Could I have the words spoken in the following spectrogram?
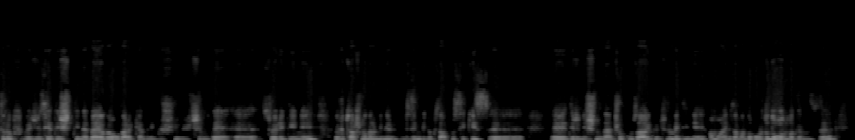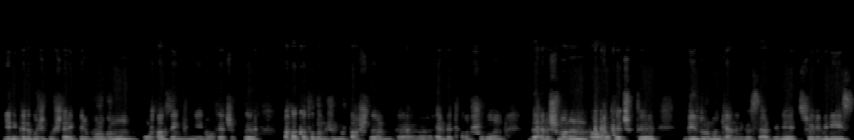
sınıf ve cinsiyet eşitliğine dayalı olarak kendini güçlü bir biçimde söylediğini ve bu tartışmaların bizim 1968 e, e, direnişinden çok uzağa götürmediğini ama aynı zamanda orada da olmadığımızı, yeni pedagojik müşterek bir vurgunun, ortak zenginliğin ortaya çıktığı, daha katılımcı yurttaşlığın, elbette komşuluğun, dayanışmanın e, ortaya çıktığı bir durumun kendini gösterdiğini söylemeliyiz.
